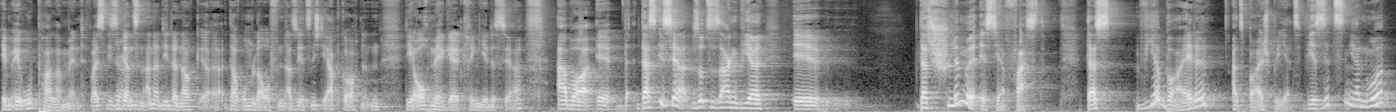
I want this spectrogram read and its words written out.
im EU-Parlament. Weißt du, diese ja. ganzen anderen, die dann auch, äh, da rumlaufen, also jetzt nicht die Abgeordneten, die auch mehr Geld kriegen jedes Jahr. Aber äh, das ist ja sozusagen wir, äh, das Schlimme ist ja fast, dass wir beide, als Beispiel jetzt, wir sitzen ja nur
